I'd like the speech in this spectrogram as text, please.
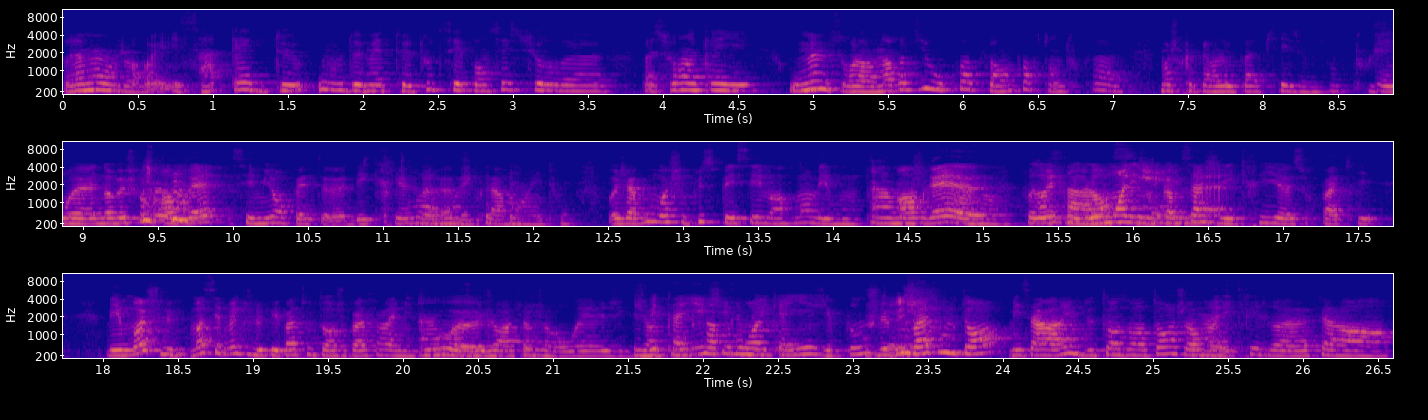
Vraiment, genre, et ça aide de ouf de mettre toutes ces pensées sur, euh, bah, sur un cahier. Ou même sur un ordi ou quoi, peu importe. En tout cas, euh, moi, je préfère le papier, j'aime bien toucher. Ouais, non, mais je pense qu'en vrai, c'est mieux en fait euh, d'écrire Ouais, euh, avec ta main et tout. Moi, j'avoue, moi je suis plus PC maintenant, mais bon. Ah, moi, en vrai, faudrait que au moins les trucs comme ça, je ouais. les écris euh, sur papier. Mais moi, je le... moi c'est vrai que je le fais pas tout le temps. Je vais pas faire la mytho, Ah, je euh, genre à faire genre ouais, j'ai un cahier cahier chez moi cahiers, j'ai plein de Je le fais pas tout le temps, mais ça m'arrive de temps en temps, genre Ouais. écrire, euh, faire un.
